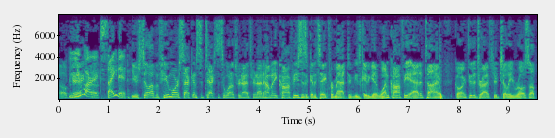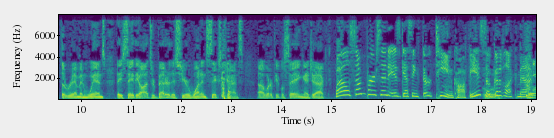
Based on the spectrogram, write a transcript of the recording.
Okay. You are Uh, excited. You still have a few more seconds to text us at 103939. How many coffees is it going to take for Matt to, he's going to get one coffee at a time going through the drive through till he rolls up the rim and wins. They say the odds are better this year, one in six chance. Uh, what are people saying, uh, Jack? Well, some person is guessing 13 coffees, so Ooh. good luck, Matt. Yeah.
